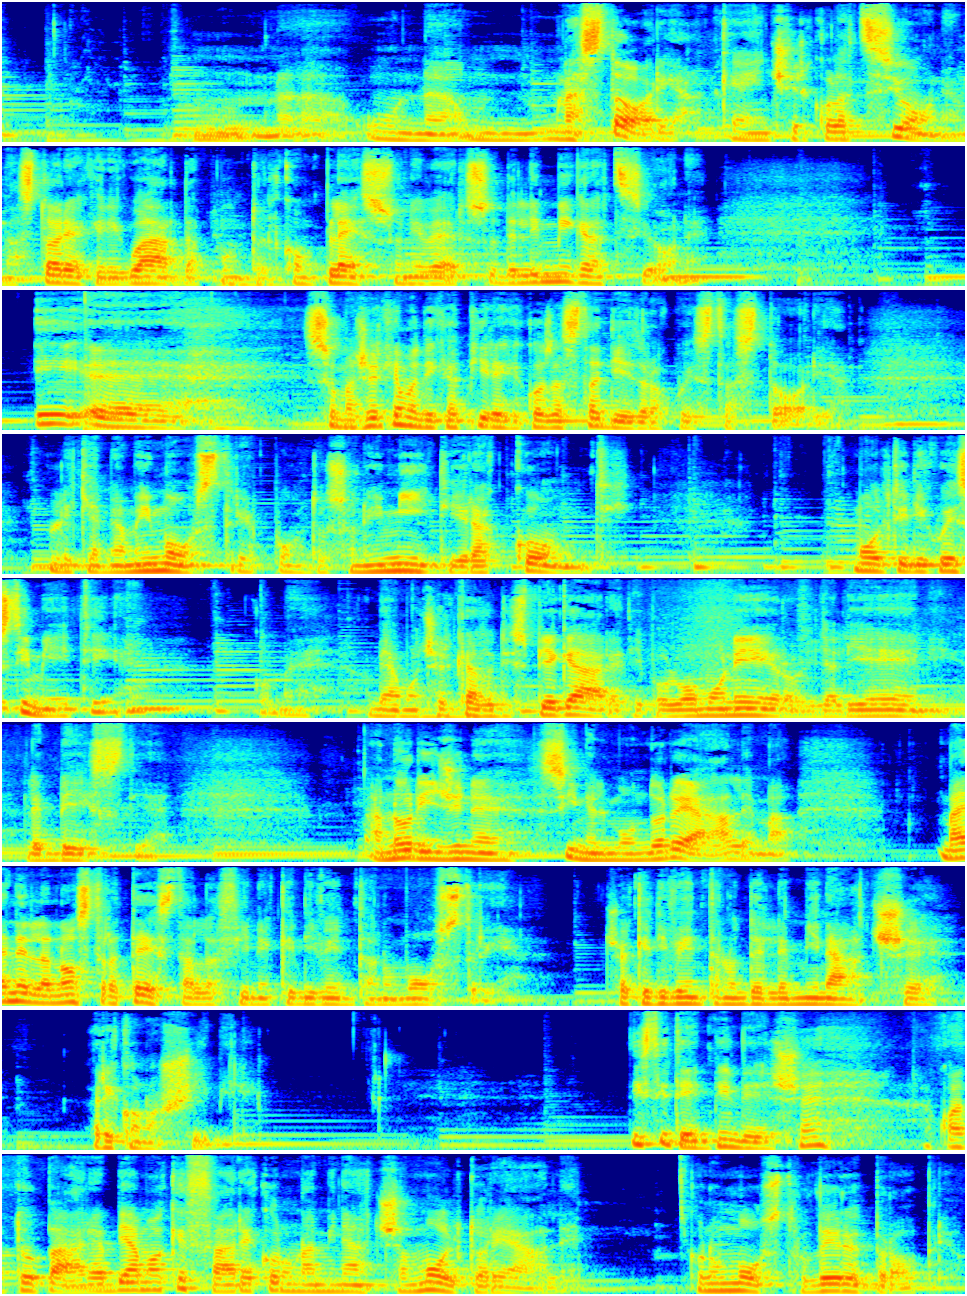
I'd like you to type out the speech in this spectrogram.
un, un, una storia che è in circolazione, una storia che riguarda appunto il complesso universo dell'immigrazione e eh, insomma cerchiamo di capire che cosa sta dietro a questa storia. Li chiamiamo i mostri, appunto, sono i miti, i racconti. Molti di questi miti abbiamo cercato di spiegare, tipo l'uomo nero, gli alieni, le bestie, hanno origine sì nel mondo reale, ma, ma è nella nostra testa alla fine che diventano mostri, cioè che diventano delle minacce riconoscibili. Di questi tempi invece, a quanto pare, abbiamo a che fare con una minaccia molto reale, con un mostro vero e proprio,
